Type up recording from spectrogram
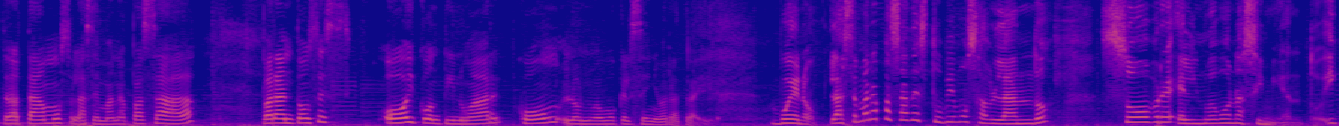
tratamos la semana pasada para entonces hoy continuar con lo nuevo que el Señor ha traído. Bueno, la semana pasada estuvimos hablando sobre el nuevo nacimiento y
